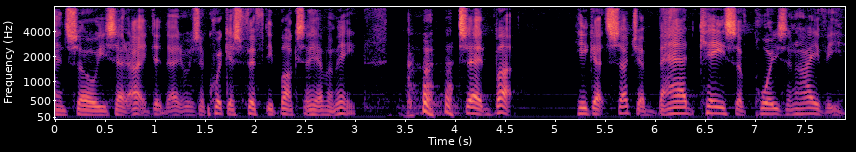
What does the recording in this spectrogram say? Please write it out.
And so he said, I did that. It was the quickest 50 bucks I ever made. said, but he got such a bad case of poison ivy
